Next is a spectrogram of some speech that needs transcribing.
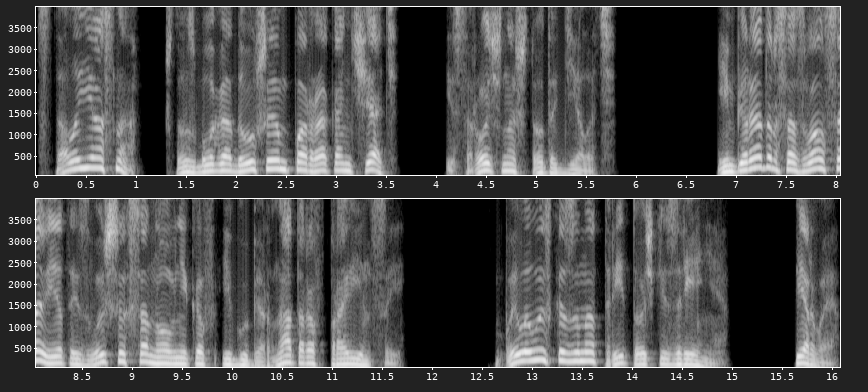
Стало ясно, что с благодушием пора кончать и срочно что-то делать. Император созвал совет из высших сановников и губернаторов провинций. Было высказано три точки зрения. Первое.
